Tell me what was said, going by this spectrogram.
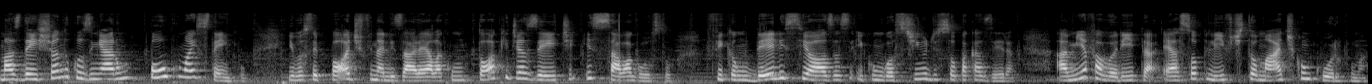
mas deixando cozinhar um pouco mais tempo. E você pode finalizar ela com um toque de azeite e sal a gosto. Ficam deliciosas e com gostinho de sopa caseira. A minha favorita é a Soplift tomate com cúrcuma.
